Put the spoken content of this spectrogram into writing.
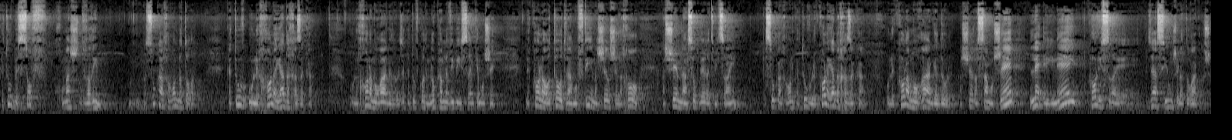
כתוב בסוף חומש דברים, בפסוק האחרון בתורה, כתוב, ולכל היד החזקה, ולכל המורה הגדול, זה כתוב קודם, לא קם נביא בישראל כמשה, לכל האותות והמופתים אשר שלחו השם לעשות בארץ מצרים, פסוק האחרון כתוב, ולכל היד החזקה, ולכל המורה הגדול אשר עשה משה, לעיני כל ישראל. זה הסיום של התורה הקדושה.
